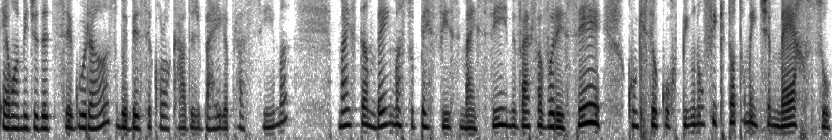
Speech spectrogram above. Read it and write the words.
É uma medida de segurança, o bebê ser colocado de barriga para cima mas também uma superfície mais firme vai favorecer com que seu corpinho não fique totalmente imerso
